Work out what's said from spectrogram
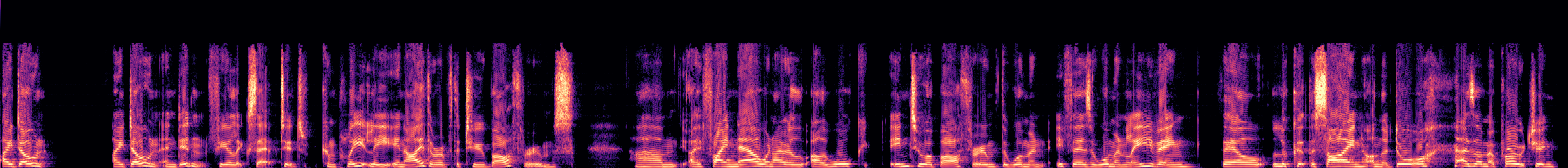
I don't. I don't and didn't feel accepted completely in either of the two bathrooms. Um, I find now when I will, I'll walk into a bathroom, the woman, if there's a woman leaving, they'll look at the sign on the door as I'm approaching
